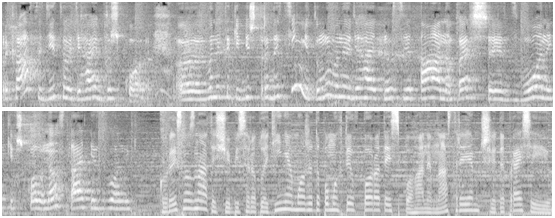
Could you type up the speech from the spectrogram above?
Прикраси діти одягають до школи. Е, Вони такі більш традиційні, тому вони одягають на свята, на перші дзвоники в школу, на останні дзвоники. Корисно знати, що бісероплетіння може допомогти впоратись з поганим настроєм чи депресією.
